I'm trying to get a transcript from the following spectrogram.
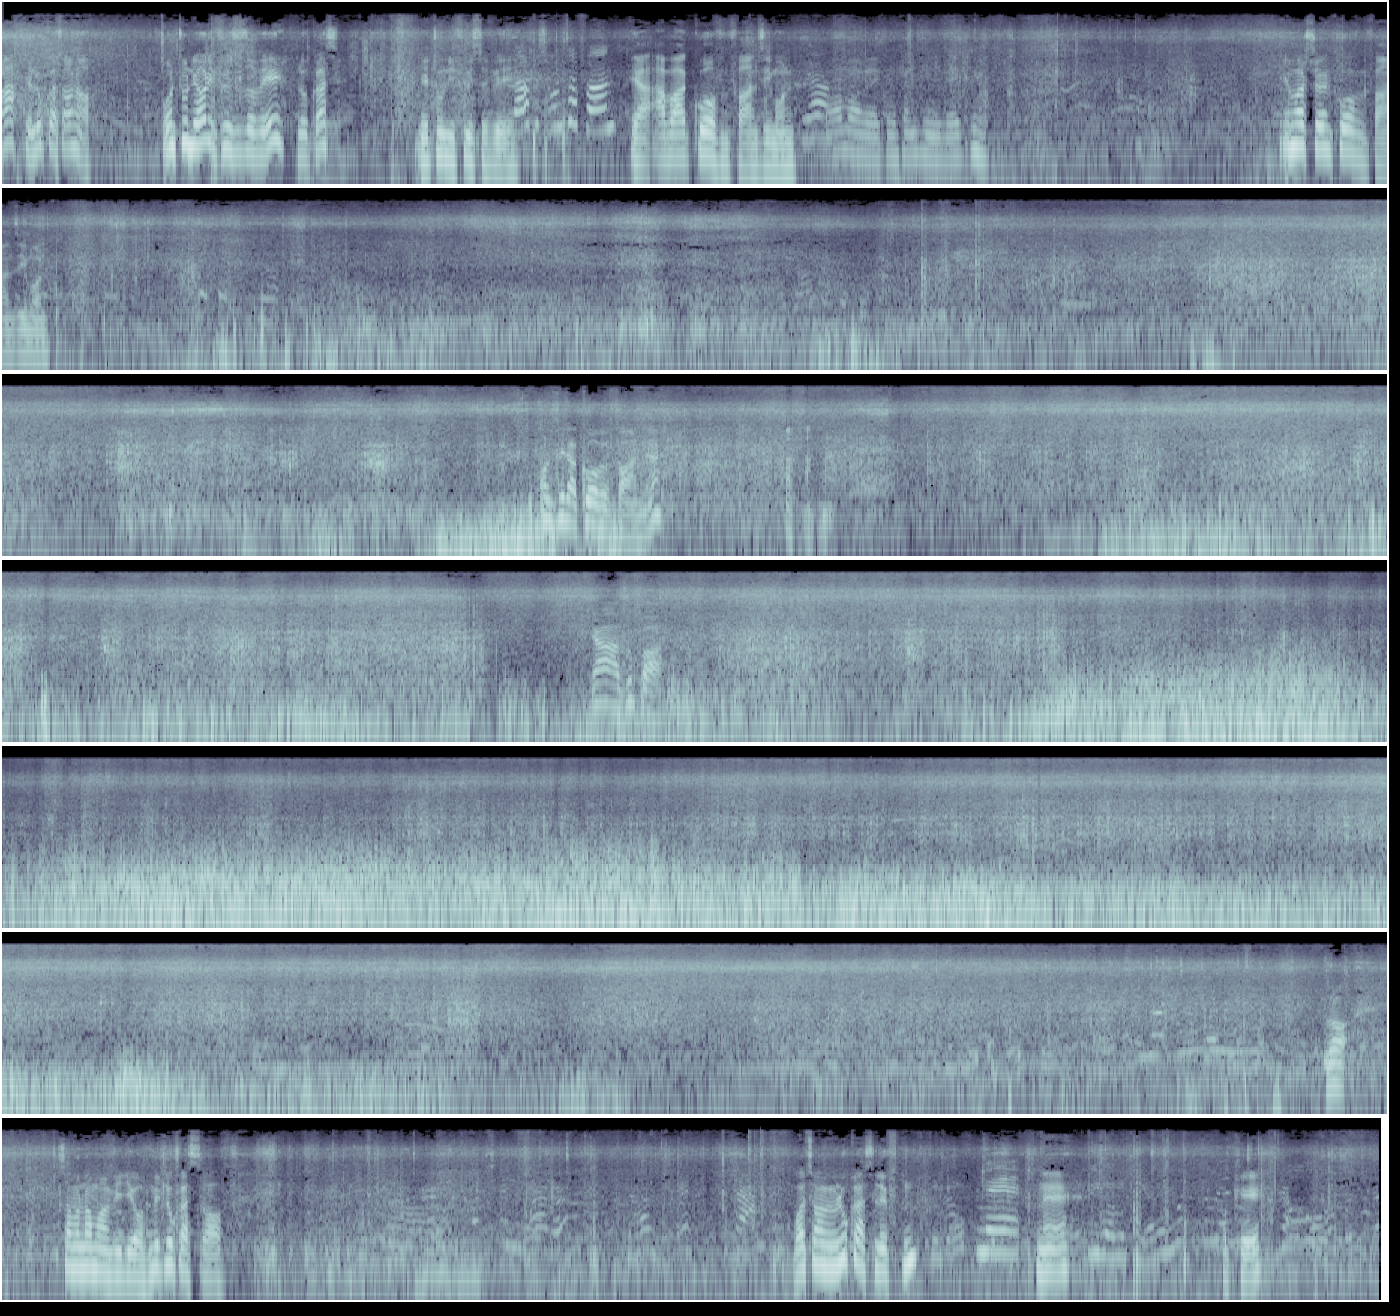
Ach, der Lukas auch noch. Und tun dir auch die Füße so weh, Lukas? Mir tun die Füße weh. Darf ich runterfahren? Ja, aber Kurven fahren, Simon. Ja. Fahr mal weg, dann kann ich nicht weg. Immer schön Kurven fahren, Simon. Und wieder Kurve fahren, ne? Ja, super. So, jetzt haben wir nochmal ein Video mit Lukas drauf. Wolltest du mal mit Lukas liften? Nee, Nee, lieber mit dir. okay.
